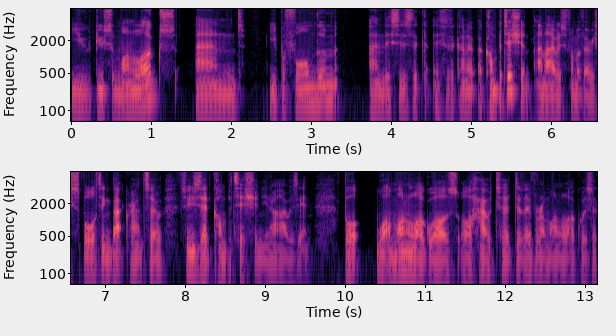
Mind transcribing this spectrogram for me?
you do some monologues and you perform them and this is the this is a kind of a competition. And I was from a very sporting background so as soon as you said competition you know I was in. But what a monologue was or how to deliver a monologue was a,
